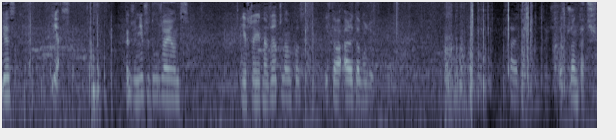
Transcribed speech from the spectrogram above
Jest, jest. Także nie przedłużając, jeszcze jedna rzecz nam została, ale to może. Ale to możemy sobie już posprzątać.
